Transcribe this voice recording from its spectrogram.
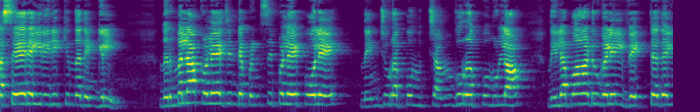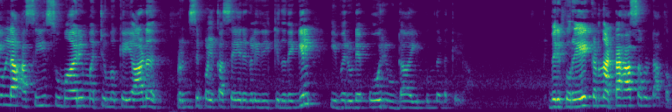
കസേരയിൽ ഇരിക്കുന്നതെങ്കിൽ നിർമ്മല കോളേജിന്റെ പ്രിൻസിപ്പളെ പോലെ നെഞ്ചുറപ്പും ചങ്കുറപ്പുമുള്ള നിലപാടുകളിൽ വ്യക്തതയുള്ള അസീസുമാരും മറ്റുമൊക്കെയാണ് പ്രിൻസിപ്പൽ കസേരകളിൽ ഇരിക്കുന്നതെങ്കിൽ ഇവരുടെ ഒരു ഉടായിപ്പും നടക്കില്ല. ഇവർ കുറെ കിടന്ന് അട്ടഹാസം ഉണ്ടാക്കും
